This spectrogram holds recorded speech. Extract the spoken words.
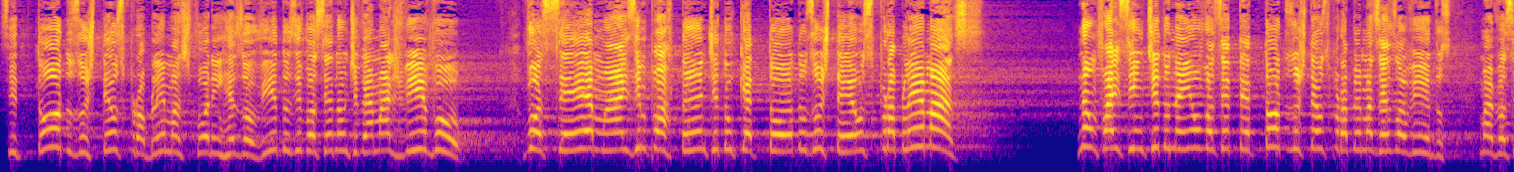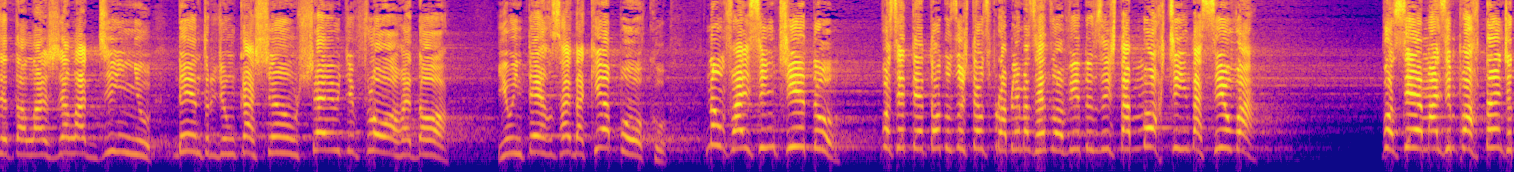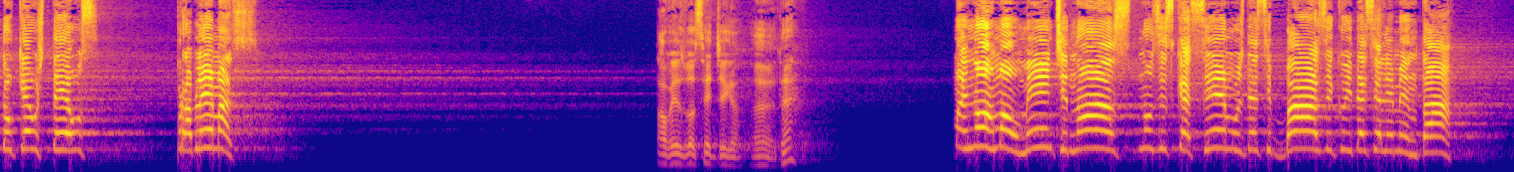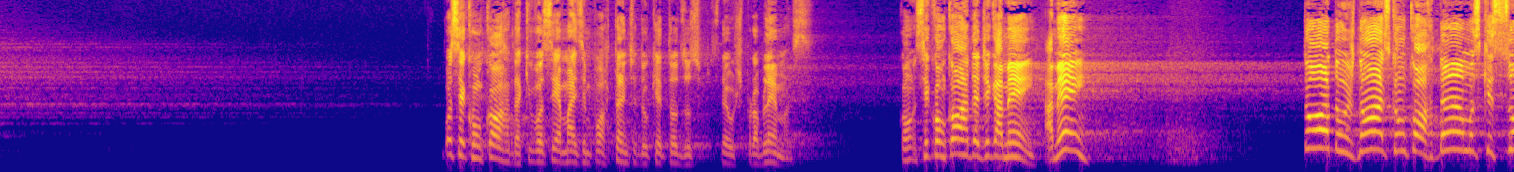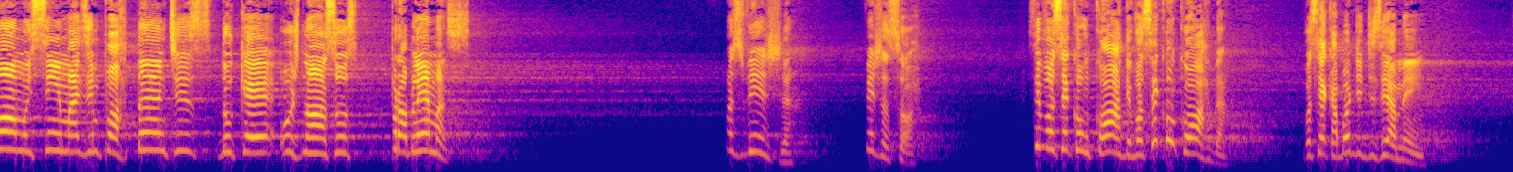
se todos os teus problemas forem resolvidos e você não estiver mais vivo, você é mais importante do que todos os teus problemas. Não faz sentido nenhum você ter todos os teus problemas resolvidos, mas você está lá geladinho dentro de um caixão cheio de flor ao redor e o enterro sai daqui a pouco. Não faz sentido você ter todos os teus problemas resolvidos e estar mortinho da Silva. Você é mais importante do que os teus problemas. Talvez você diga, ah, né? Mas normalmente nós nos esquecemos desse básico e desse elementar. Você concorda que você é mais importante do que todos os seus problemas? Se concorda, diga amém. Amém? Todos nós concordamos que somos sim mais importantes do que os nossos problemas. Mas veja, veja só. Se você concorda, e você concorda, você acabou de dizer amém.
